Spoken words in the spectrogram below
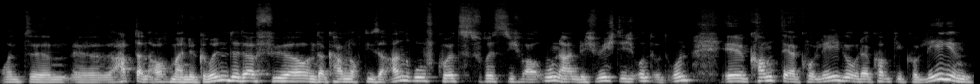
und ähm, äh, habe dann auch meine Gründe dafür und da kam noch dieser Anruf kurzfristig war unheimlich wichtig und und und äh, kommt der Kollege oder kommt die Kollegin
